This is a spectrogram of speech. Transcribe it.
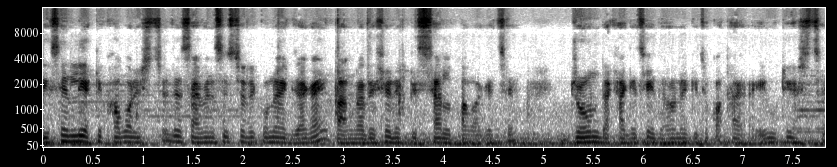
রিসেন্টলি একটি খবর এসেছে যে সেভেন সিস্টারের কোনো এক জায়গায় বাংলাদেশের একটি সেল পাওয়া গেছে ড্রোন দেখা গেছে, এই ধরনের কিছু কথা উঠে এসছে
